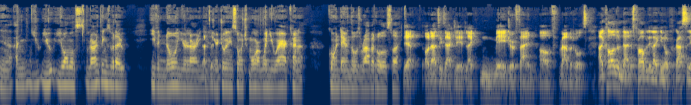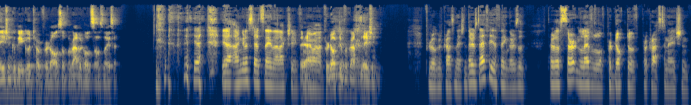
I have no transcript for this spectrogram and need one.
Yeah, and you you you almost learn things without even knowing you're learning it. And you're doing so much more when you are kind of going down those rabbit holes. Like, yeah, oh, that's exactly it. Like, major fan of rabbit holes. I call them that. It's probably like you know, procrastination could be a good term for it also, but rabbit hole sounds nicer. yeah, yeah, I'm gonna start saying that actually from yeah. now on. Productive procrastination. productive procrastination. There's definitely a thing. There's a there's a certain level of productive procrastination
